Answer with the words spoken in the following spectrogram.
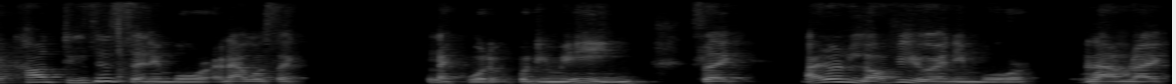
I, can't do this anymore." And I was like, "Like what? What do you mean?" It's like I don't love you anymore, and I'm like,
